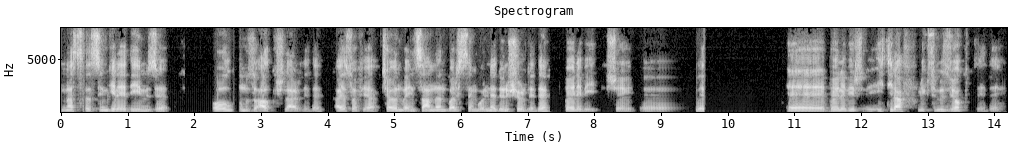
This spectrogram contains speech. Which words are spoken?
nasıl simgelediğimizi, olgumuzu alkışlar dedi. Ayasofya çağın ve insanlığın barış sembolüne dönüşür dedi. Böyle bir şey e, e, böyle bir ihtilaf lüksümüz yok dedi.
